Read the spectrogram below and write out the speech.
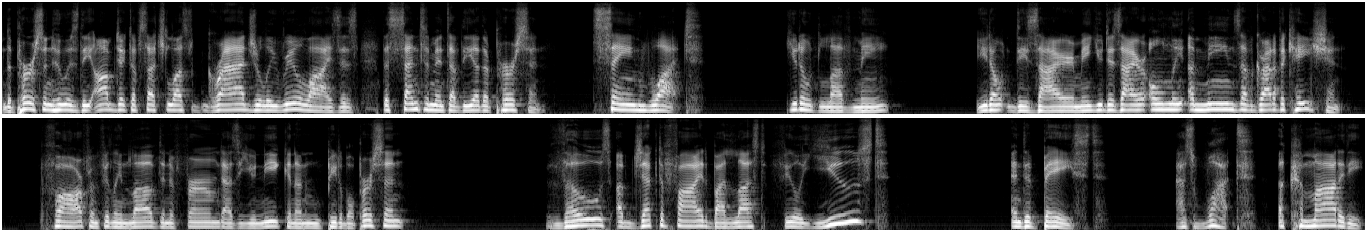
The person who is the object of such lust gradually realizes the sentiment of the other person, saying, What? You don't love me. You don't desire me. You desire only a means of gratification. Far from feeling loved and affirmed as a unique and unrepeatable person, those objectified by lust feel used and debased as what? A commodity,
